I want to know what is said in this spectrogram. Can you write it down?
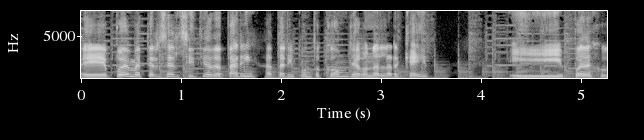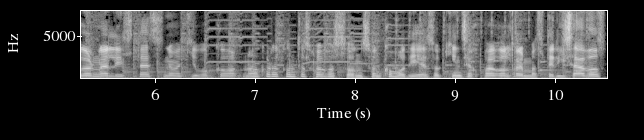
eh, puede meterse al sitio de Atari, atari.com, diagonal arcade. Y puede jugar una lista, si no me equivoco, no me acuerdo cuántos juegos son, son como 10 o 15 juegos remasterizados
